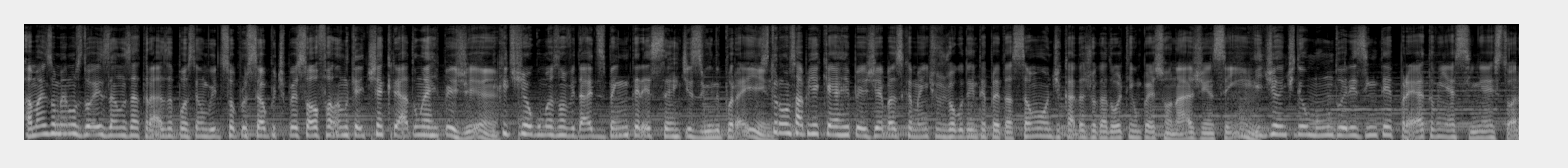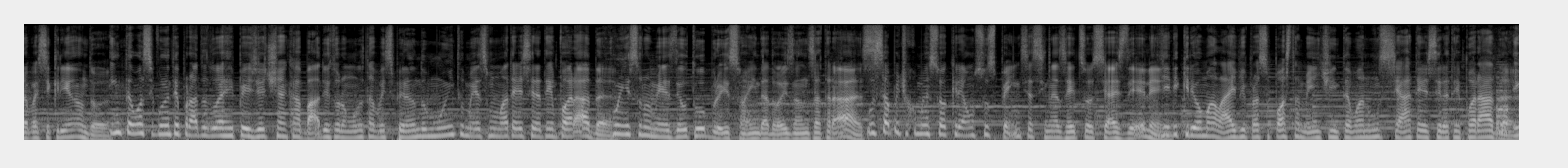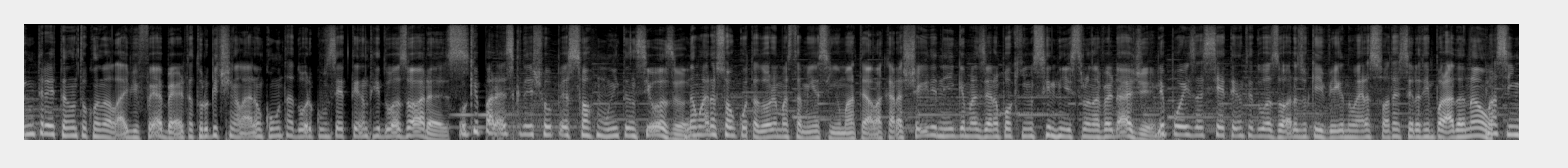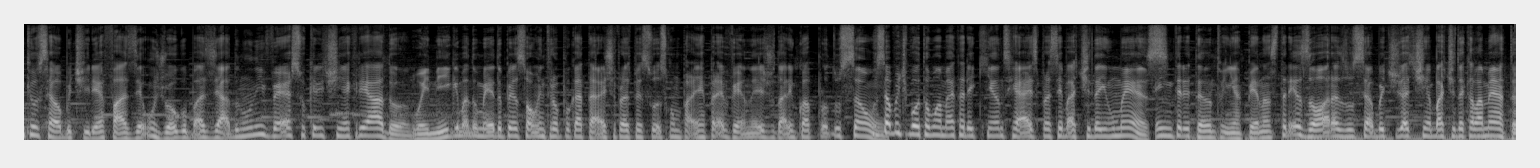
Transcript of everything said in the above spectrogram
Há mais ou menos dois anos atrás eu postei um vídeo sobre o Cellbit pessoal falando que ele tinha criado um RPG e que tinha algumas novidades bem interessantes vindo por aí. Se tu não sabe o que é RPG, é basicamente um jogo de interpretação onde cada jogador tem um personagem assim e diante um mundo eles interpretam e assim a história vai se criando. Então a segunda temporada do RPG tinha acabado e todo mundo tava esperando muito mesmo uma terceira temporada. Com isso no mês de outubro, isso ainda dois anos atrás, o Cellbit começou a criar um suspense assim nas redes sociais dele e ele criou uma live pra supostamente então anunciar a terceira temporada. Entretanto, quando a live foi aberta, tudo que tinha lá era um contador com 72 horas, o que parece que deixou o pessoal muito ansioso. Não era só um contador, mas também assim, uma tela cara cheia de enigmas, era um pouquinho sinistro na verdade. Depois das 72 horas, o que veio não era só a terceira temporada não, mas sim que o Cellbit iria fazer um jogo baseado no universo que ele tinha criado. O Enigma do Medo, o pessoal entrou pro Catarse para as pessoas comprarem pré-venda e ajudarem com a produção. O Cellbit botou uma meta de 500 reais para ser batida em um mês. Entretanto, em apenas 3 horas, o Cellbit já tinha batido aquela meta.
